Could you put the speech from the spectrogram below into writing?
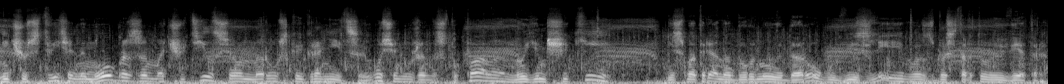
Нечувствительным образом очутился он на русской границе. Осень уже наступала, но ямщики несмотря на дурную дорогу, везли его с быстротой ветра.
